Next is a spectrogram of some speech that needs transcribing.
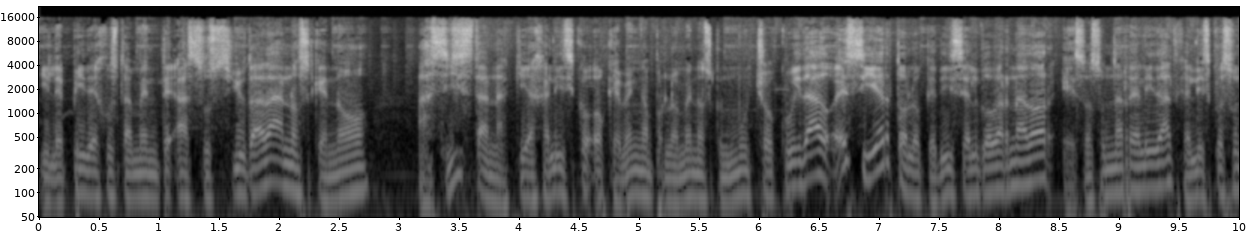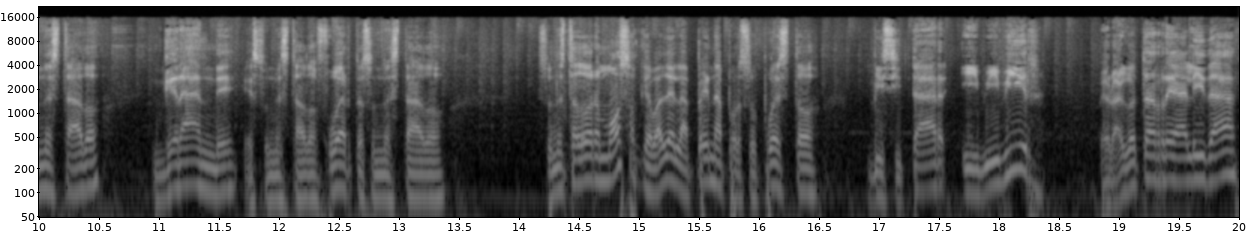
y le pide justamente a sus ciudadanos que no asistan aquí a Jalisco o que vengan por lo menos con mucho cuidado. Es cierto lo que dice el gobernador, eso es una realidad. Jalisco es un estado grande, es un estado fuerte, es un estado es un estado hermoso que vale la pena, por supuesto, visitar y vivir. Pero hay otra realidad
